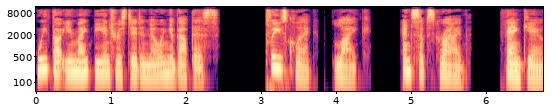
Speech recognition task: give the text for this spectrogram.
We thought you might be interested in knowing about this. Please click like and subscribe. Thank you.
